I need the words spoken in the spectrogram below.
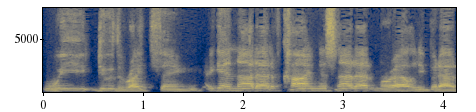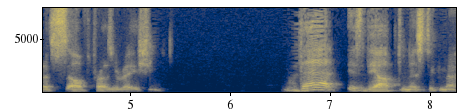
we do the right thing. Again, not out of kindness, not out of morality, but out of self-preservation. That is the optimistic me-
